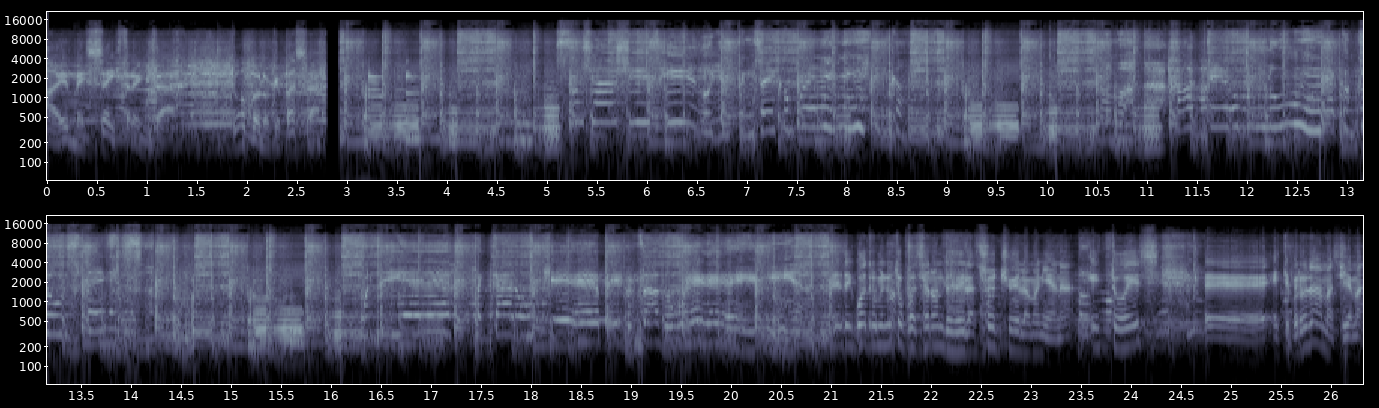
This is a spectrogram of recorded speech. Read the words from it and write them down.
AM630. Todo lo que pasa. Desde las 8 de la mañana. Esto es, eh, este programa se llama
